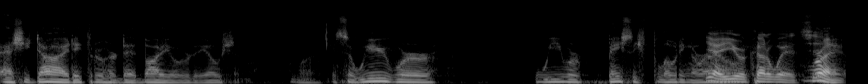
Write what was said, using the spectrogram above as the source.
as she died, they threw her dead body over the ocean. Wow. So we were we were basically floating around. Yeah, you were cut away at sea. right.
